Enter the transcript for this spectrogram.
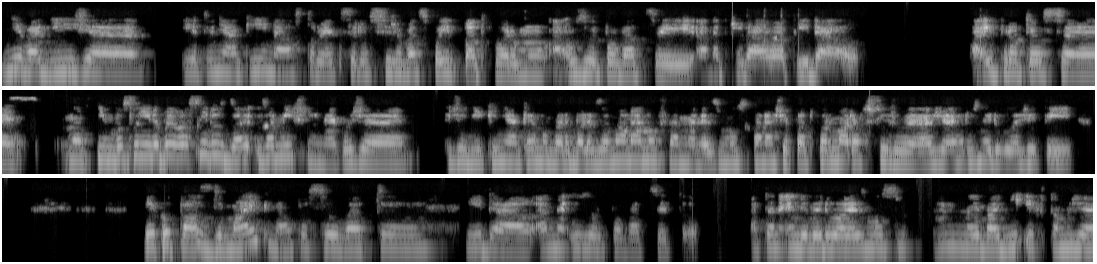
Mně vadí, že je to nějaký nástroj, jak si rozšiřovat svoji platformu a uzurpovat si a nepředávat ji dál. A i proto se nad tím poslední době vlastně dost zamýšlím, jakože že díky nějakému verbalizovanému feminismu ta naše platforma rozšiřuje a že je hrozně důležitý jako pass the mic, no, posouvat eh, ji dál a neuzurpovat si to. A ten individualismus mi vadí i v tom, že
